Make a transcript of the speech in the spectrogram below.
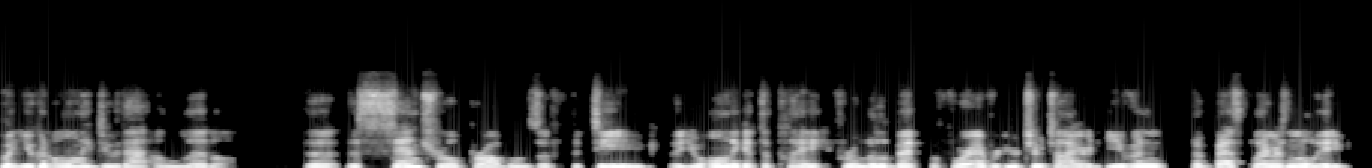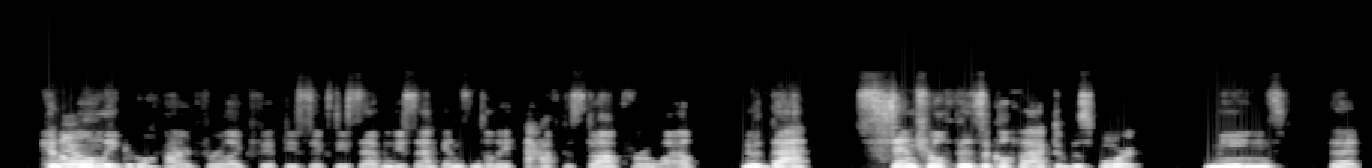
But you can only do that a little. The the central problems of fatigue that you only get to play for a little bit before ever you're too tired. Even the best players in the league can yeah. only go hard for like 50, 60, 70 seconds until they have to stop for a while. You know, that central physical fact of the sport means that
